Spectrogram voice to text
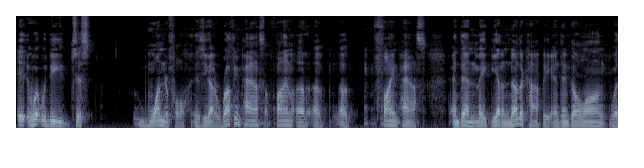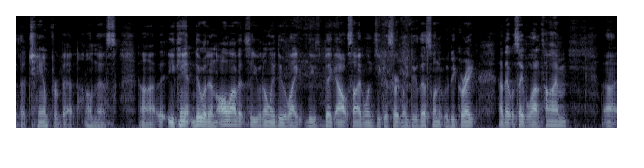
It, what would be just wonderful is you got a roughing pass, a fine, a, a, a fine pass, and then make yet another copy, and then go along with a chamfer bit on this. Uh, you can't do it in all of it, so you would only do like these big outside ones. You could certainly do this one; it would be great. Uh, that would save a lot of time. Uh,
